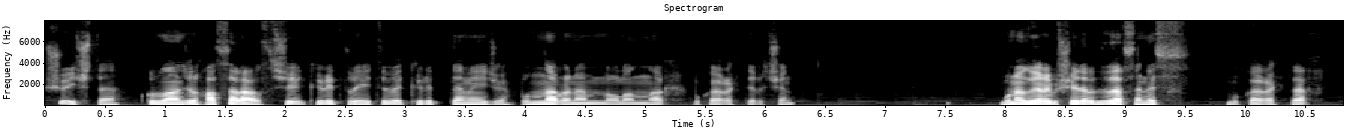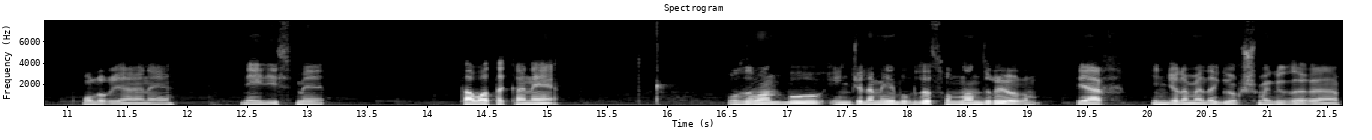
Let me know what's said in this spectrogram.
Şu işte. Kullanıcı hasar artışı, crit rate'i ve crit damage'i. Bunlar önemli olanlar bu karakter için. Buna göre bir şeyler dizerseniz bu karakter olur yani. Neydi ismi? Tabata Kane. O zaman bu incelemeyi burada sonlandırıyorum. Diğer incelemede görüşmek üzere.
